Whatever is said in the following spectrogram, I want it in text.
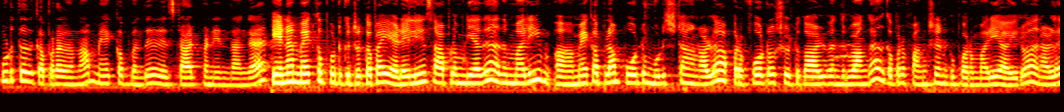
கொடுத்ததுக்கப்புறம் தான் மேக்கப் வந்து ஸ்டார்ட் பண்ணியிருந்தாங்க. ஏன்னா மேக்கப் போட்டுக்கிட்டு இருக்கப்ப இடையிலையும் சாப்பிட முடியாது. அது மாதிரி மேக்கப்லாம் போட்டு முடிச்சிட்டாங்கனாலும் அப்புறம் ஃபோட்டோ ஷூட்டுக்கு ஆள் வந்துருவாங்க. அதுக்கப்புறம் ஃபங்க்ஷனுக்கு போகிற மாதிரி ஆயிரும். அதனால்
